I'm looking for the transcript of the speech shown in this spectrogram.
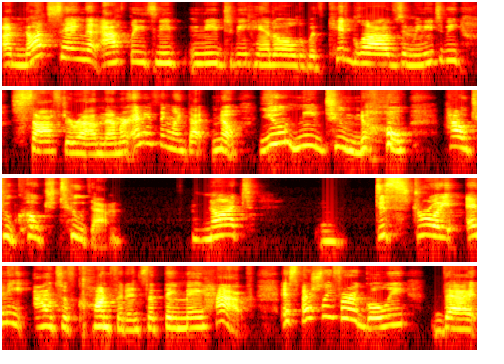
I'm not saying that athletes need need to be handled with kid gloves and we need to be soft around them or anything like that. No, you need to know how to coach to them, not destroy any ounce of confidence that they may have, especially for a goalie that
